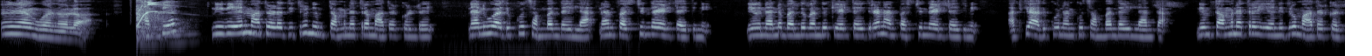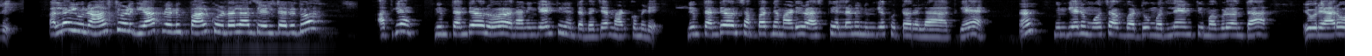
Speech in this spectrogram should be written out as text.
ಹೆಂಗೆ ಬಂದಲ್ಲ ಅದಕ್ಕೆ ನೀವೇನು ಮಾತಾಡೋದಿದ್ರು ನಿಮ್ಮ ತಮ್ಮನ ಹತ್ರ ಮಾತಾಡ್ಕೊಳ್ರಿ. ನನಗೂ ಅದಕ್ಕೂ ಸಂಬಂಧ ಇಲ್ಲ. ನಾನು ಫಸ್ಟಿಂದ ಹೇಳ್ತಾ ಇದ್ದೀನಿ. ನೀವು ನನ್ನ ಬಂದು ಬಂದು ಕೇಳ್ತಾ ಇದ್ದೀರಾ, ನಾನು ಫಸ್ಟಿಂದ ಹೇಳ್ತಾ ಇದ್ದೀನಿ. ಅದಕ್ಕೆ ಅದಕ್ಕೂ ನನಗೂ ಸಂಬಂಧ ಇಲ್ಲ ಅಂತ. ನಿಮ್ಮ ತಮ್ಮನ ಹತ್ರ ಏನಿದ್ರು ಮಾತಾಡ್ಕೊಳ್ರಿ. ಅಲ್ಲ, ಇವನ ಆಸ್ತಿ ಒಳಗೆ ಯಾಕೆ ನನಗೆ ಪಾಲ್ ಕೊಡಲ್ಲ ಅಂತ ಹೇಳ್ತಾ ಇರೋದು? ಅದಕ್ಕೆ ನಿಮ್ಮ ತಂದೆಯವರು, ನಾನು ಹಿಂಗೆ ಹೇಳ್ತೀನಿ ಅಂತ ಬೇಜಾರು ಮಾಡ್ಕೊಂಬಿಡಿ. ನಿಮ್ಮ ತಂದೆಯವರು ಸಂಪಾದನೆ ಮಾಡಿರೋ ಆಸ್ತಿ ಎಲ್ಲನೂ ನಿಮಗೆ ಕೊಟ್ಟವರಲ್ಲ ಅದಕ್ಕೆ ಹಾಂ? ನಿಮ್ಗೇನು ಮೋಸ ಆಗಬಾರ್ದು, ಮೊದಲೇ ಹೆಂಡತಿ, ಮಗಳು ಅಂತ ಇವ್ರು ಯಾರು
